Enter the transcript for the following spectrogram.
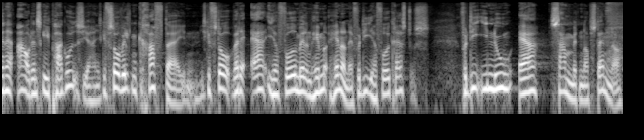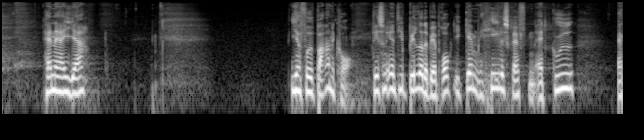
Den her arv, den skal I pakke ud, siger han. I skal forstå, hvilken kraft der er i den. I skal forstå, hvad det er, I har fået mellem hænderne, fordi I har fået Kristus. Fordi I nu er sammen med den opstandende. Han er i jer. I har fået barnekår. Det er sådan en af de billeder, der bliver brugt igennem hele skriften, at Gud, er,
